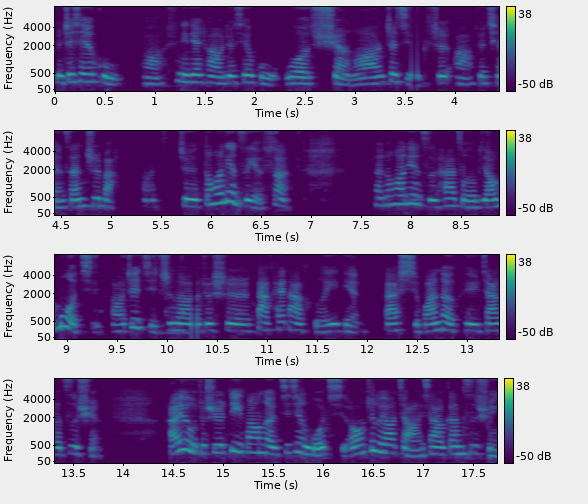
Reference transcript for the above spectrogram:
就这些股啊，虚拟电厂有这些股，我选了这几只啊，就前三只吧。啊，就东方电子也算，但东方电子它走的比较墨迹啊。这几只呢，就是大开大合一点，大家喜欢的可以加个自选。还有就是地方的基建国企哦，这个要讲一下甘咨询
